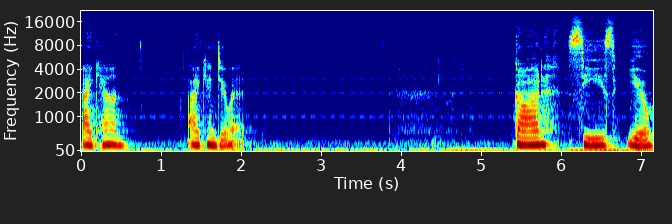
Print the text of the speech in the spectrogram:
I can. I can do it. God sees you.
